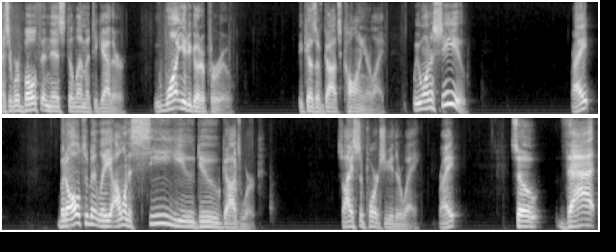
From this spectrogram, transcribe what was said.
I said, we're both in this dilemma together. We want you to go to Peru because of God's calling in your life. We want to see you, right? But ultimately, I want to see you do God's work. So I support you either way, right? So that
